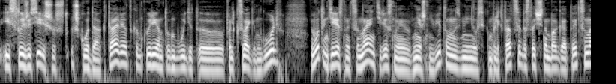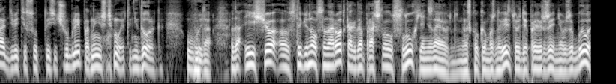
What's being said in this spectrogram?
из той же серии Шкода Октавия, конкурент он будет, э, Volkswagen Golf. Вот интересная цена, интересный внешний вид он изменился, комплектация достаточно богатая. Цена 900 тысяч рублей, по нынешнему это недорого, увы. Да, да. И еще э, встрепенулся народ, когда прошел слух, я не знаю, насколько можно верить, вроде опровержение уже было,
